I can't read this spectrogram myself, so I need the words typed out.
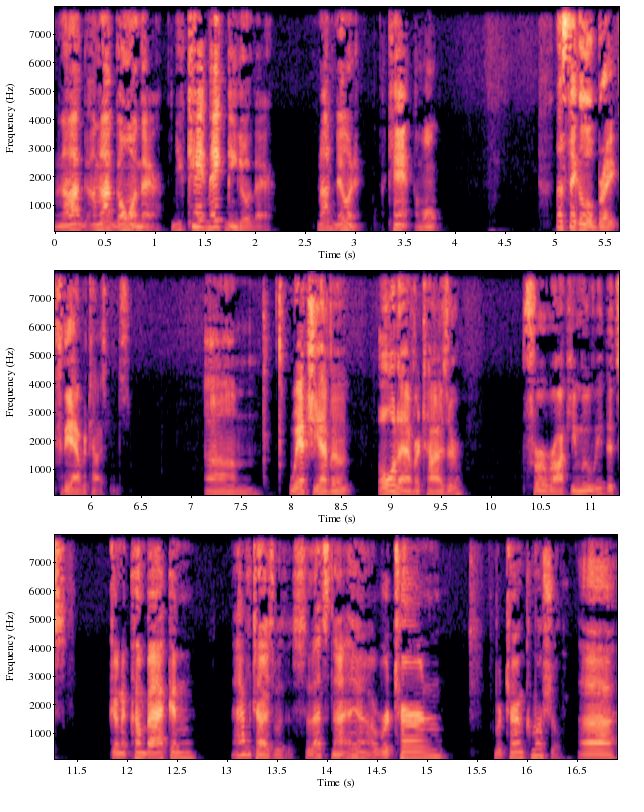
I'm not, I'm not going there. You can't make me go there. I'm not doing it. I can't. I won't. Let's take a little break for the advertisements. Um, we actually have an old advertiser for a Rocky movie that's going to come back and advertise with us. So that's not a return return commercial. Uh,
